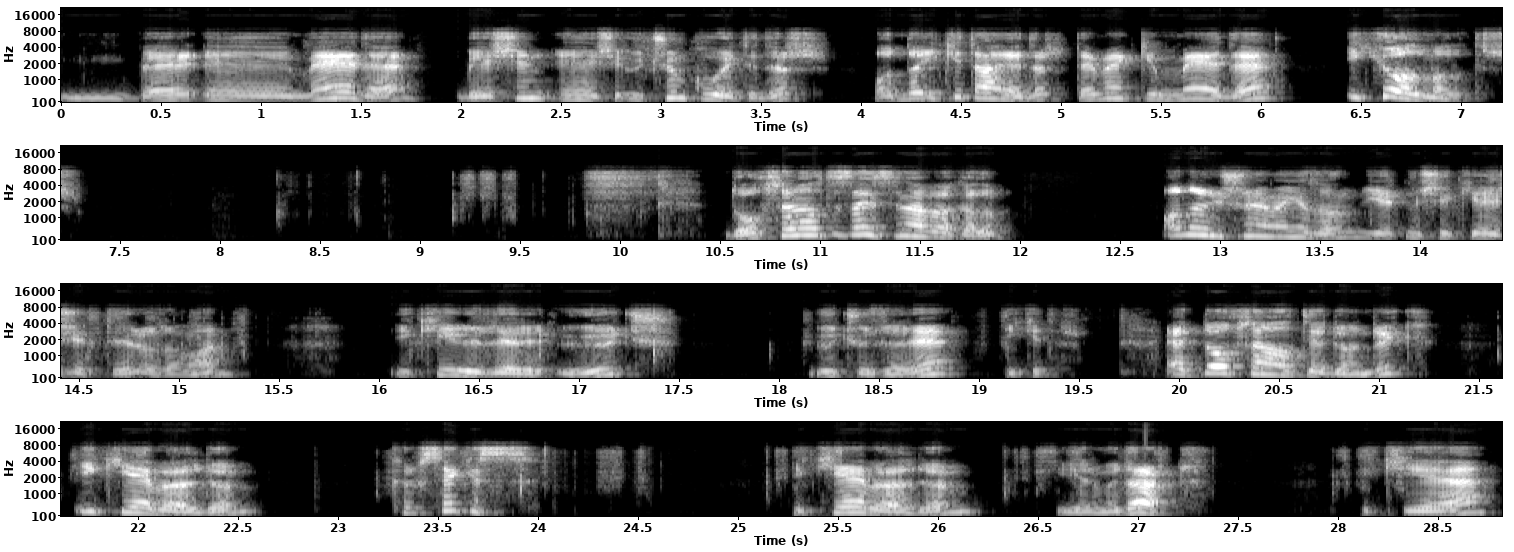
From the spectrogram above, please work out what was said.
B, e, M de 5'in e, şey, 3'ün kuvvetidir. Onda 2 tanedir. Demek ki M de 2 olmalıdır. 96 sayısına bakalım. Onun için hemen yazalım. 72 eşittir o zaman. 2 üzeri 3, 3 üzeri 2'dir. Evet 96'ya döndük. 2'ye böldüm. 48. 2'ye böldüm. 24. 2'ye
